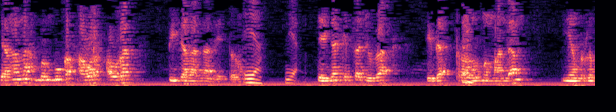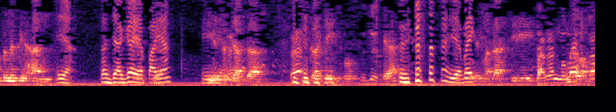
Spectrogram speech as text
janganlah membuka aurat-aurat di jalanan itu. Iya, iya. Sehingga kita juga tidak terlalu memandang yang berlebih-lebihan. Iya. Terjaga ya Pak ya. Iya, terjaga. Saya setuju. Ya. ya baik. Terima kasih. Jangan membuka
